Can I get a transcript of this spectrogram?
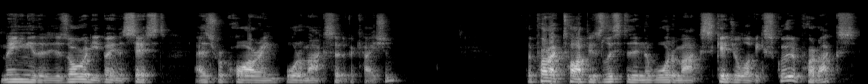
meaning that it has already been assessed as requiring watermark certification. The product type is listed in the watermark schedule of excluded products,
